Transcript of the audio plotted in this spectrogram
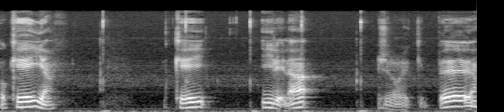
OK. OK. Il est là. Je le récupère.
